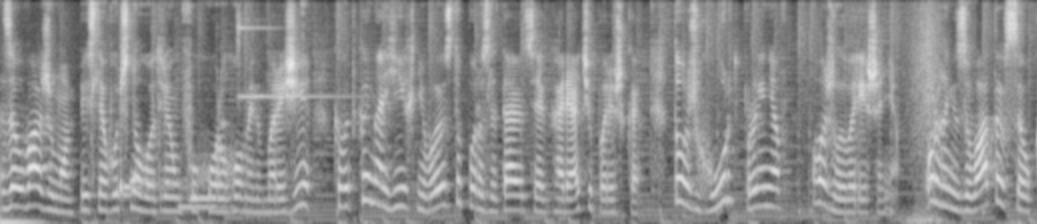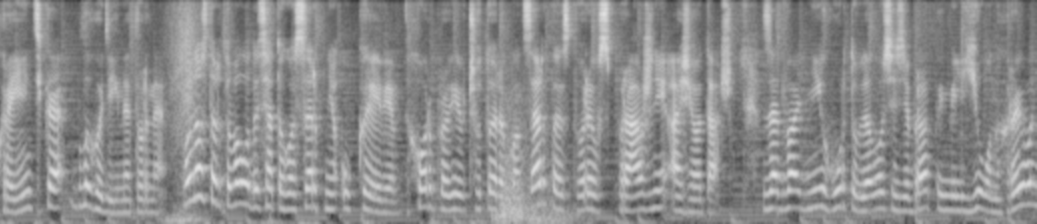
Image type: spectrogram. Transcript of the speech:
Зауважимо, після гучного тріумфу хору гомін в мережі квитки на їхні виступи розлітаються як гарячі пиріжки. Тож гурт прийняв важливе рішення організувати всеукраїнське благодійне турне. Воно стартувало 10 серпня у Києві. Хор провів чотири концерти, і створив справжній ажіотаж. За два дні гурту вдалося зібрати мільйон гривень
